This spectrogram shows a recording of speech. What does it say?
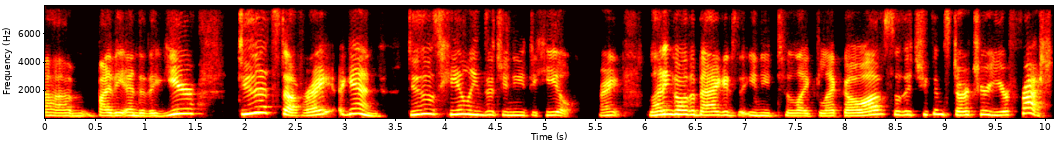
um, by the end of the year. Do that stuff, right? Again, do those healings that you need to heal right? Letting go of the baggage that you need to like let go of so that you can start your year fresh.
